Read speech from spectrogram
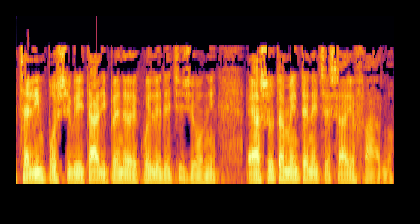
c'è l'impossibilità di prendere quelle decisioni, è assolutamente necessario farlo.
